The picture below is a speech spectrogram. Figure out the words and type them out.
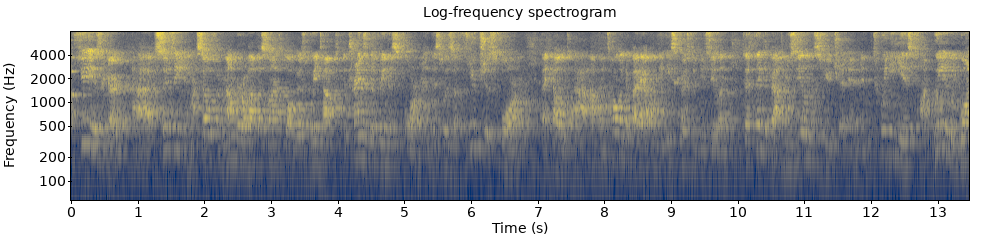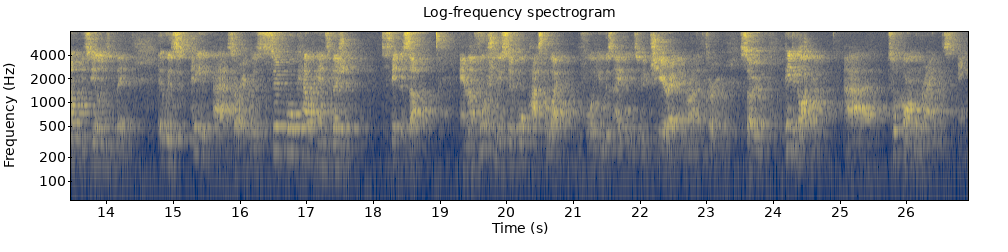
a few years ago, uh, Susie and myself and a number of other science bloggers went up to the Transit of Venus Forum, and this was a futures forum they held uh, up in Tolaga Bay, up on the east coast of New Zealand, to think about New Zealand's future in, in 20 years' time. Where do we want New Zealand to be? It was P, uh, sorry, it was Sir Paul Callaghan's vision to set this up. And unfortunately, Sir Paul passed away before he was able to chair it and run it through. So Peter Gluckman uh, took on the reins and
